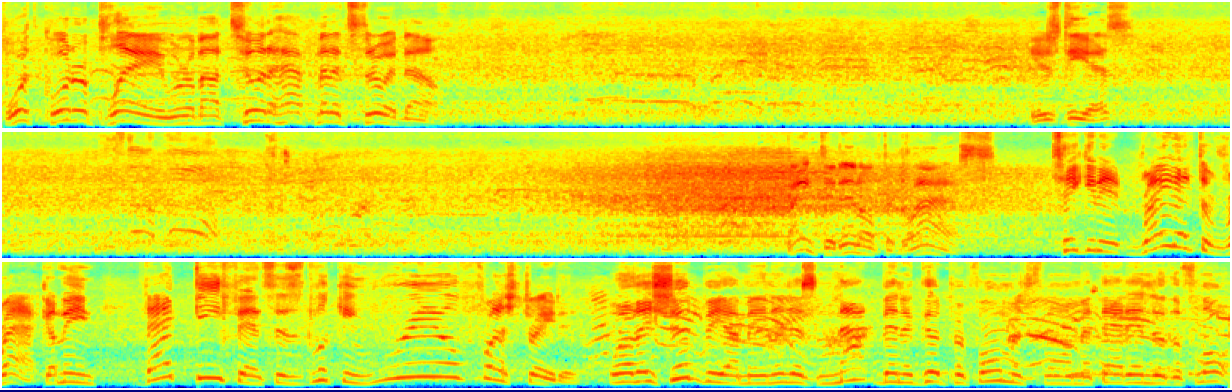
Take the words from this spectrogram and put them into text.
Fourth quarter play. We're about two and a half minutes through it now. Here's Diaz. Banked it in off the glass. Taking it right at the rack. I mean, that defense is looking real frustrated. Well, they should be. I mean, it has not been a good performance for them at that end of the floor.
